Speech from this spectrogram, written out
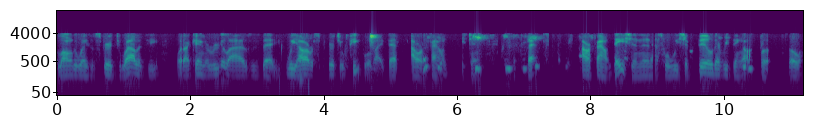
along the ways of spirituality, what I came to realize is that we are spiritual people. Like that's our foundation. That's our foundation, and that's what we should build everything off of. So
